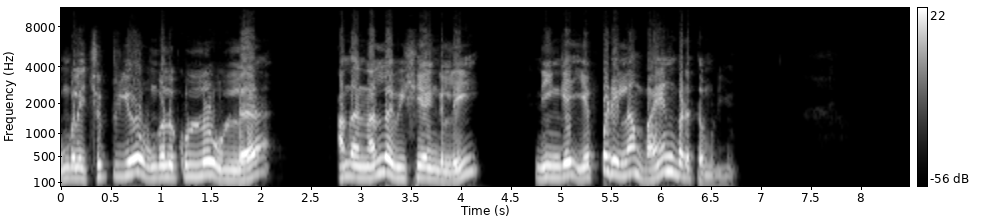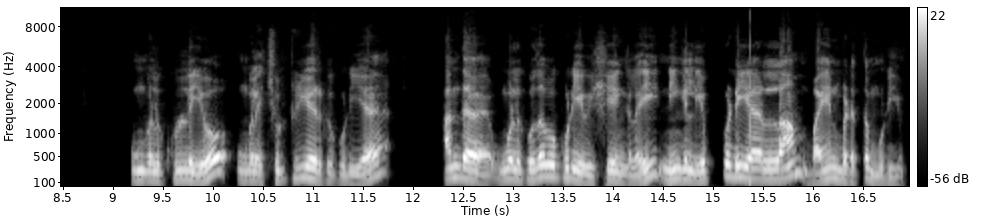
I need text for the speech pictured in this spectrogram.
உங்களை சுற்றியோ உங்களுக்குள்ளோ உள்ள அந்த நல்ல விஷயங்களை நீங்க எப்படிலாம் பயன்படுத்த முடியும்? உங்களுக்குள்ளேயோ உங்களை சுற்றியோ இருக்கக்கூடிய அந்த உங்களுக்கு உதவக்கூடிய விஷயங்களை நீங்கள் எப்படியெல்லாம் பயன்படுத்த முடியும்?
